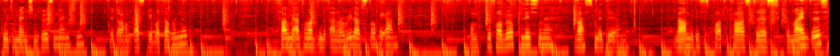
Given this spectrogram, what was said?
Gute Menschen, böse Menschen mit eurem Gastgeber Dominik. Fangen wir einfach mal mit einer Real-Life-Story an, um zu verwirklichen, was mit dem Namen dieses Podcastes gemeint ist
